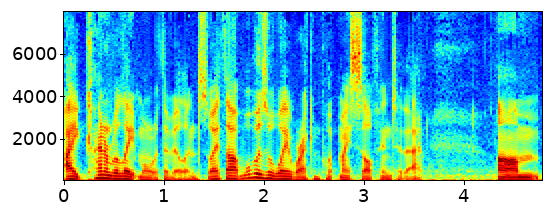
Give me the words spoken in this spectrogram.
I kind of relate more with the villains. So I thought, what was a way where I can put myself into that? Um,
